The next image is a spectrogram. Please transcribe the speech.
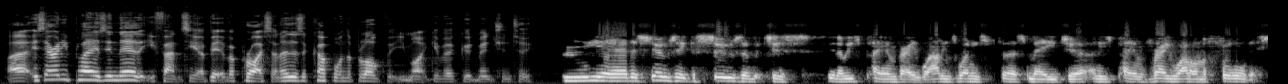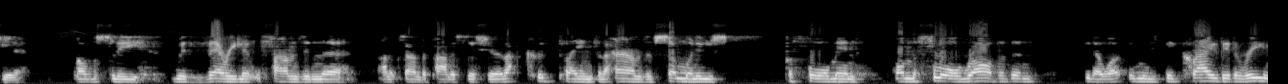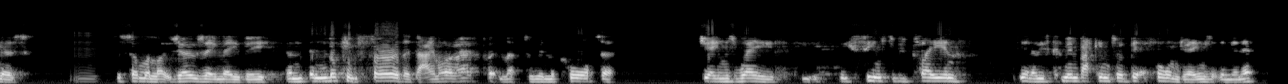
uh, is there any players in there that you fancy at a bit of a price? I know there's a couple on the blog that you might give a good mention to. Yeah, there's Jose de Sousa, which is, you know, he's playing very well. He's won his first major and he's playing very well on the floor this year. Obviously, with very little fans in the Alexandra Palace this year, that could play into the hands of someone who's performing on the floor rather than, you know, in these big crowded arenas. Mm. To someone like Jose, maybe. And, and looking further down, I've put him up to win the quarter. James Wade, he, he seems to be playing, you know, he's coming back into a bit of form, James, at the minute.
